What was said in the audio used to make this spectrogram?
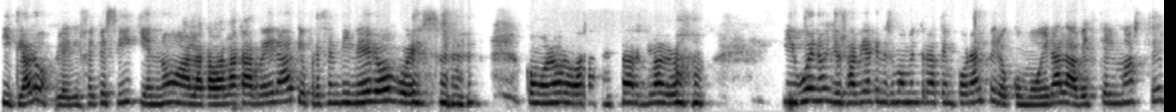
y claro, le dije que sí, ¿quién no? Al acabar la carrera te ofrecen dinero, pues como no lo vas a aceptar, claro. Y bueno, yo sabía que en ese momento era temporal, pero como era la vez que el máster,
